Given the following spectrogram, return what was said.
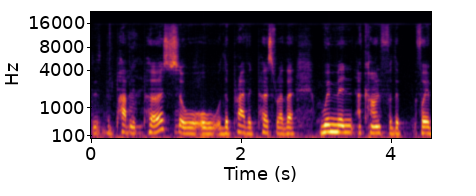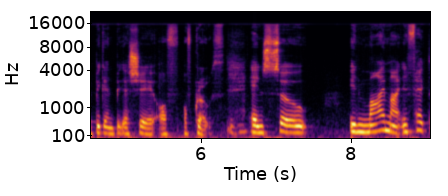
the, the public right. purse yeah. or, or, the private purse rather, women account for the for a bigger and bigger share of, of growth. Mm -hmm. And so in my mind, in fact,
